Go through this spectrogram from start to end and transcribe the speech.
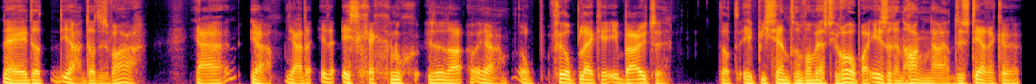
Nee, dat, ja, dat is waar. Ja, ja, ja, er er is gek genoeg ja, op veel plekken buiten dat epicentrum van West-Europa is er een hang naar de sterke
